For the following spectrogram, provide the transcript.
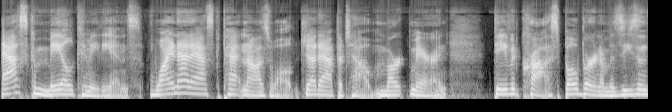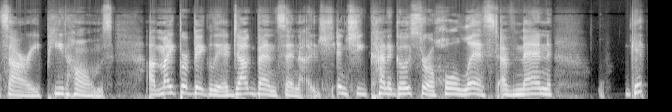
Ask male comedians. Why not ask Patton Oswalt, Judd Apatow, Marc Maron? David Cross, Bo Burnham, Aziz Ansari, Pete Holmes, uh, Mike Birbiglia, Doug Benson, uh, and she kind of goes through a whole list of men. Get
